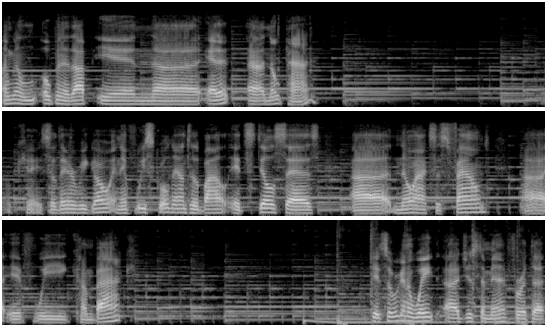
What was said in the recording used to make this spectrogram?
I'm going to open it up in uh, Edit, uh, Notepad. Okay, so there we go. And if we scroll down to the file, it still says uh, no access found. Uh, if we come back, okay, so we're going to wait uh, just a minute for it to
